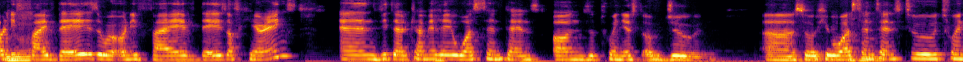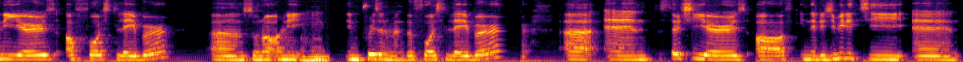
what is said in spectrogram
only mm-hmm. five days. There were only five days of hearings, and Vital Kamerhe was sentenced on the 20th of June. Uh, so he was mm-hmm. sentenced to 20 years of forced labor um, so not only mm-hmm. in, imprisonment but forced labor, uh, and 30 years of ineligibility and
